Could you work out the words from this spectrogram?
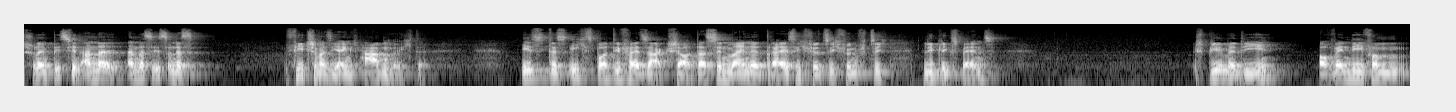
schon ein bisschen ander, anders ist. Und das Feature, was ich eigentlich haben möchte, ist, dass ich Spotify sage, schau, das sind meine 30, 40, 50 Lieblingsbands. Spiel mir die, auch wenn die vom,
